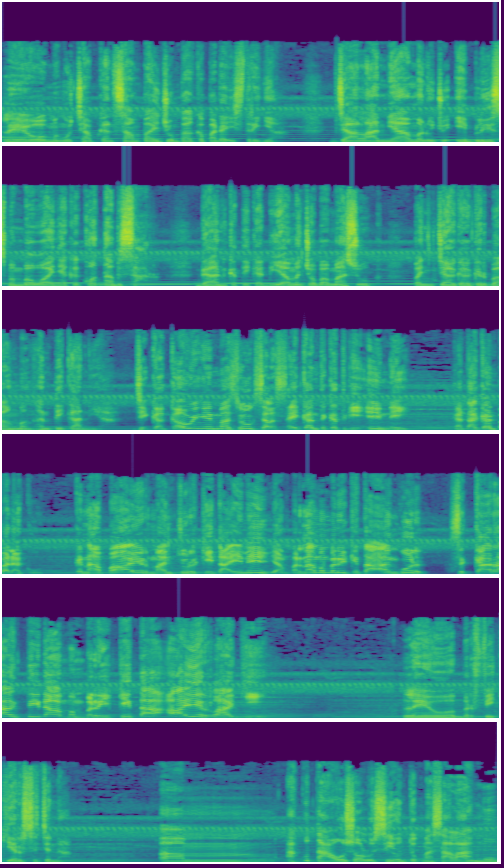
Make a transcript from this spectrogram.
Leo mengucapkan sampai jumpa kepada istrinya. Jalannya menuju iblis membawanya ke kota besar. Dan ketika dia mencoba masuk, penjaga gerbang menghentikannya. Jika kau ingin masuk, selesaikan teka-teki ini. Katakan padaku, kenapa air mancur kita ini yang pernah memberi kita anggur, sekarang tidak memberi kita air lagi? Leo berpikir sejenak. Ehm, aku tahu solusi untuk masalahmu,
